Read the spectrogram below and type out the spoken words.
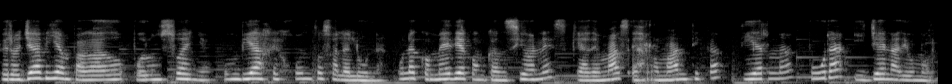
pero ya habían pagado por un sueño, un viaje juntos a la luna, una comedia con canciones que además es romántica, tierna, pura y llena de humor.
